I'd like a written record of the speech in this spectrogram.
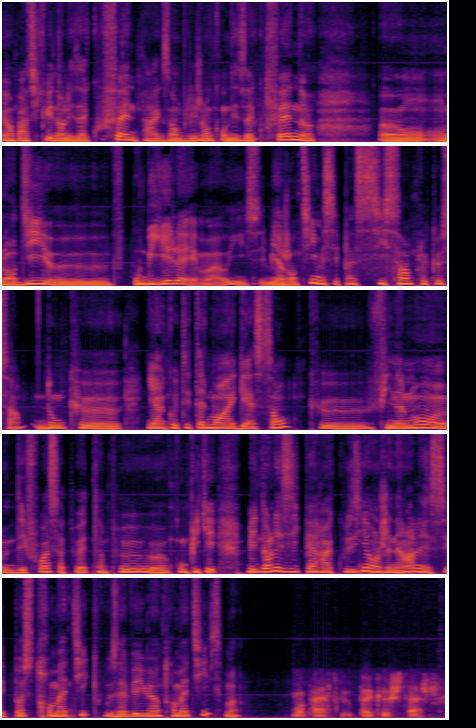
Et en particulier dans les acouphènes, par exemple. Les gens qui ont des acouphènes, euh, on, on leur dit euh, oubliez-les. Bah oui, c'est bien gentil, mais c'est pas si simple que ça. Donc euh, il y a un côté tellement agaçant que finalement, euh, des fois, ça peut être un peu euh, compliqué. Mais dans les hyperacousies, en général, c'est post-traumatique. Vous avez eu un traumatisme? Moi, pas que, pas que je sache.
